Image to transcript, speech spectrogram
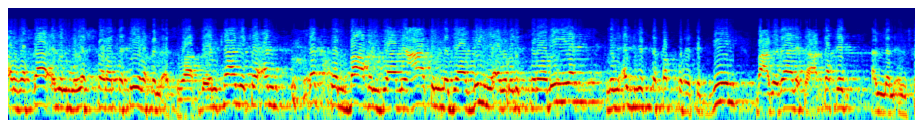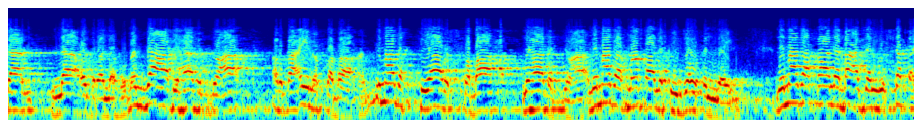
الرسائل الميسرة كثيرة في الأسواق. بإمكانك أن تدخل بعض الجامعات المجازية أو الإلكترونية من أجل التفقه في الدين. بعد ذلك أعتقد أن الإنسان لا عذر له. من دعا بهذا الدعاء أربعين صباحا. لماذا اختيار الصباح لهذا الدعاء؟ لماذا ما قال في جوف الليل؟ لماذا قال بعد الشفع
